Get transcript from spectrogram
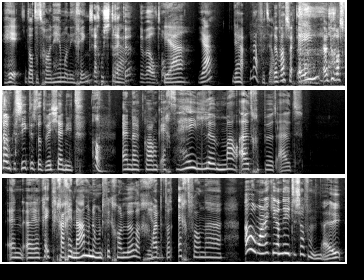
he- dat het gewoon helemaal niet ging? Dus echt moest trekken. Jawel, toch? Ja. Ja? Ja, Nou, vertel er maar. was er één. En toen was Femke ziek, dus dat wist jij niet. Oh. En daar kwam ik echt helemaal uitgeput uit. En eh, ja, ik, ik ga geen namen noemen, dat vind ik gewoon lullig. Ja. Maar dat was echt van... eh, oh, maar had je dan niet zo van... Nee.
